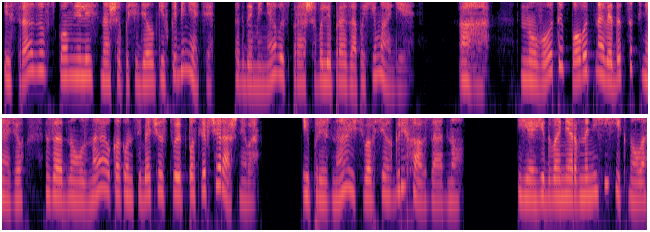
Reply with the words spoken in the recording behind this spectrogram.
и сразу вспомнились наши посиделки в кабинете, когда меня выспрашивали про запахи магии. Ага, ну вот и повод наведаться к князю, заодно узнаю, как он себя чувствует после вчерашнего. И признаюсь во всех грехах заодно. Я едва нервно не хихикнула,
